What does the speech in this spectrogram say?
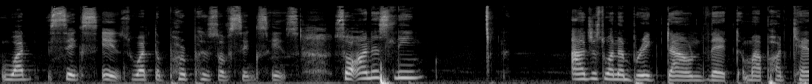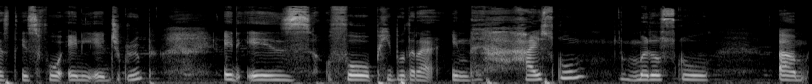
what sex is what the purpose of sex is. So honestly I just want to break down that my podcast is for any age group it is for people that are in high school, middle school, um,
